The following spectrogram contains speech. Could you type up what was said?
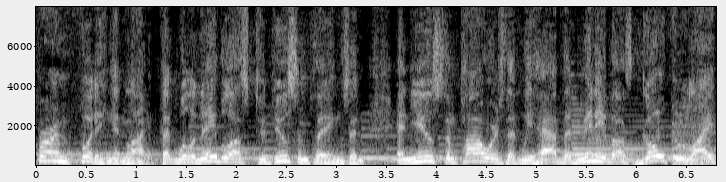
firm footing in life that will enable us to do some things and, and use some powers that we have that many of us go through life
